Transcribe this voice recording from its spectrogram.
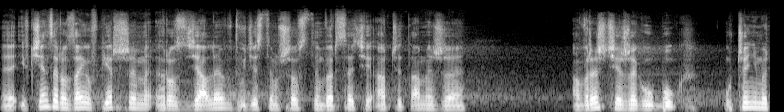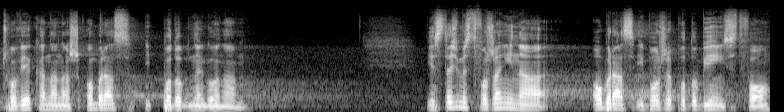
E, I w Księdze Rodzaju w pierwszym rozdziale, w 26 wersecie A czytamy, że a wreszcie rzekł Bóg, uczyńmy człowieka na nasz obraz i podobnego nam. Jesteśmy stworzeni na obraz i Boże podobieństwo.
